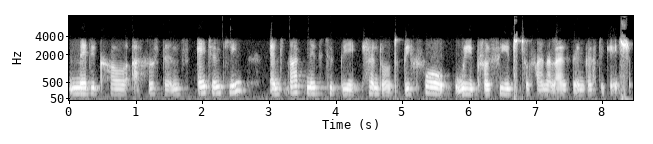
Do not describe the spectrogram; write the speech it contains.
medical assistance urgently, and that needs to be handled before we proceed to finalize the investigation.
